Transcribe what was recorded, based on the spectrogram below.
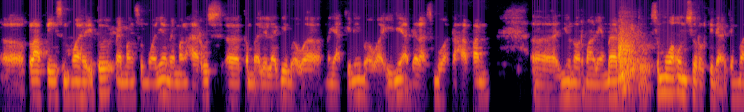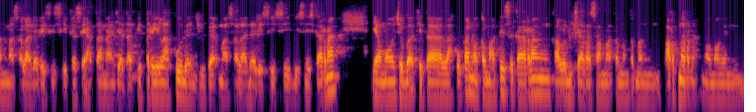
uh, pelatih semua itu memang semuanya memang harus uh, kembali lagi bahwa meyakini bahwa ini adalah sebuah tahapan uh, new normal yang baru gitu. Semua unsur tidak cuma masalah dari sisi kesehatan aja, tapi perilaku dan juga masalah dari sisi bisnis. Karena yang mau coba kita lakukan otomatis sekarang kalau bicara sama teman-teman partner ngomongin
